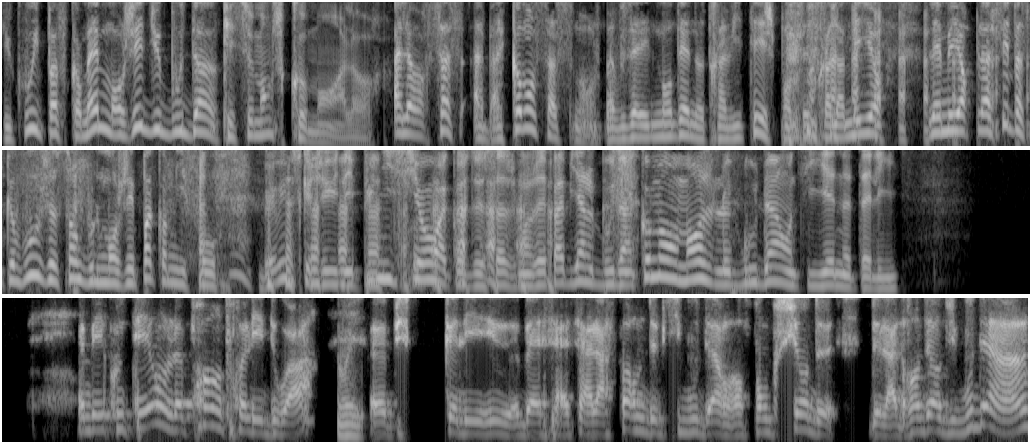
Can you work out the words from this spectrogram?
du coup, ils peuvent quand même manger du boudin. Qui se mange comment alors? Alors, ça, se- ah bah, comment ça se mange? Bah, Vous allez demander à notre invité, je pense que ce sera la meilleure, la meilleure placée, parce que vous, je sens que vous ne le mangez pas comme il faut. Ben oui, parce que j'ai eu des punitions à cause de ça. Je mangeais pas bien le boudin. Comment on mange le boudin antillais, Nathalie? Eh bien, écoutez, on le prend entre les doigts, Oui. euh, puisque les, euh, ben, ça, ça a la forme de petits boudins en fonction de, de la grandeur du boudin. hein.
